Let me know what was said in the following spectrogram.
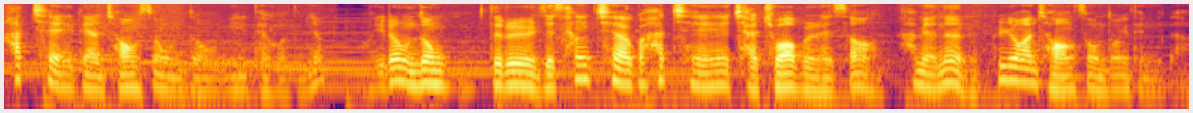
하체에 대한 저항성 운동이 되거든요. 이런 운동들을 이제 상체하고 하체에 잘 조합을 해서 하면은 훌륭한 저항성 운동이 됩니다.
